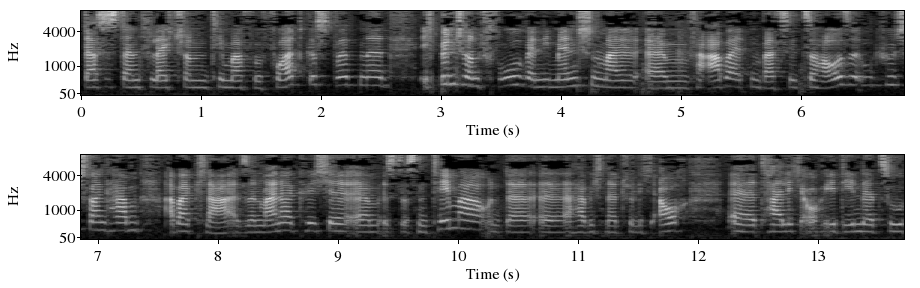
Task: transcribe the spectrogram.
das ist dann vielleicht schon ein Thema für Fortgeschrittene. Ich bin schon froh, wenn die Menschen mal ähm, verarbeiten, was sie zu Hause im Kühlschrank haben. Aber klar, also in meiner Küche ähm, ist das ein Thema und da äh, habe ich natürlich auch, äh, teile ich auch Ideen dazu,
